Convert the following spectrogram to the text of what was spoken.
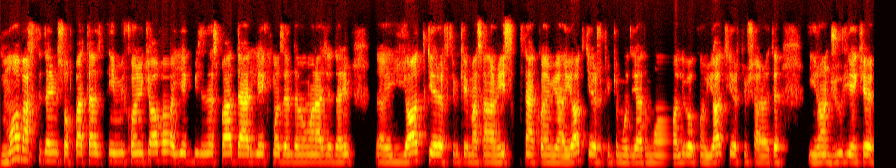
ما وقتی داریم صحبت از این می‌کنیم که آقا یک بیزنس باید در یک ما زنده بماند داریم یاد گرفتیم که مثلا ریسک نکنیم یا یاد گرفتیم که مدیریت مالی بکنیم یاد گرفتیم شرایط ایران جوریه که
